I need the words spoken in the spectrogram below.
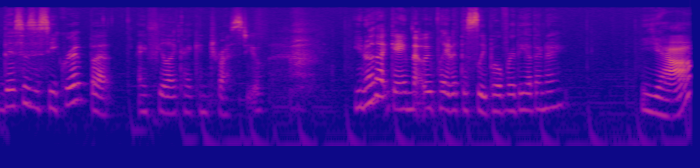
This is a secret, but I feel like I can trust you. You know that game that we played at the sleepover the other night? Yeah.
